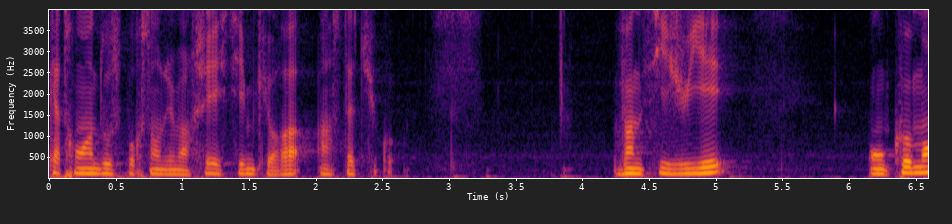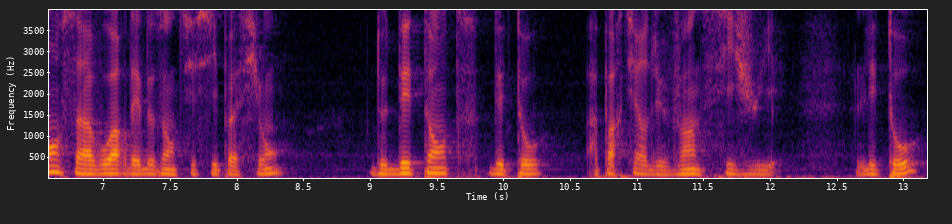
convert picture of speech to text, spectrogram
92% du marché estime qu'il y aura un statu quo. 26 juillet, on commence à avoir des anticipations de détente des taux à partir du 26 juillet. Les taux,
